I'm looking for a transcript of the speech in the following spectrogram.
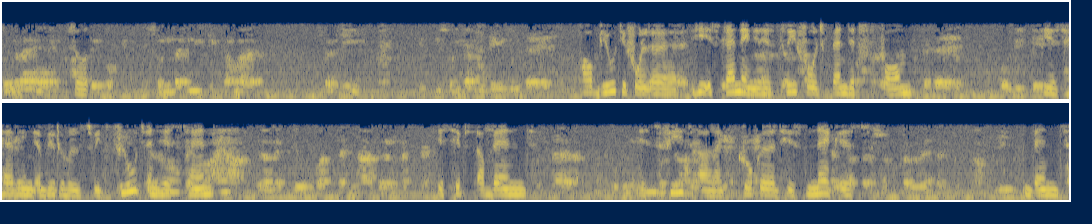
सुन रहे हैं So- देखो कितनी सुंदर इनकी कमर है सची कितनी सुंदर देवी है How beautiful uh, he is standing in his threefold bended form. है वो भी He is having a beautiful sweet flute in his hand. के ऊपर पहना चरण रखकर His hips are bent, his feet are like crooked, his neck is दर्शन कर रहे हैं राम जी bent.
